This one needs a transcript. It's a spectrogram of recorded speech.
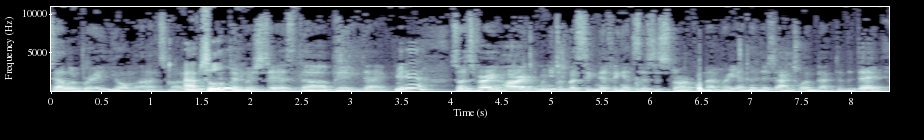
celebrate Yom Ha'atzmaut. Absolutely. The Declaration of Independence is the big day. Yeah. So it's very hard when you talk about significance. There's historical memory, and then there's actual impact of the day.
